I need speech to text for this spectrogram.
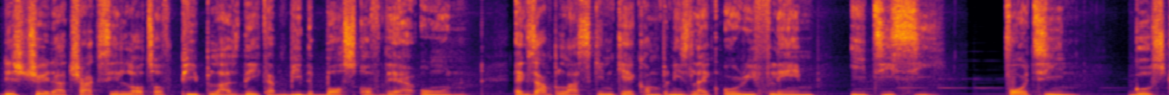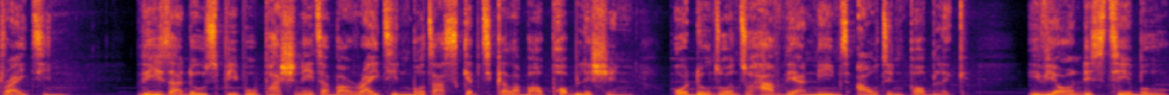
This trade attracts a lot of people as they can be the boss of their own. Example are skincare companies like Oriflame, etc. 14 ghostwriting. These are those people passionate about writing but are skeptical about publishing or don't want to have their names out in public. If you're on this table,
